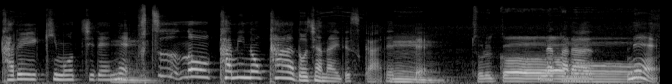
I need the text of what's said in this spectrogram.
軽い気持ちでね、うん。普通の紙のカードじゃないですかあれって、うん。それかだからあのね。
